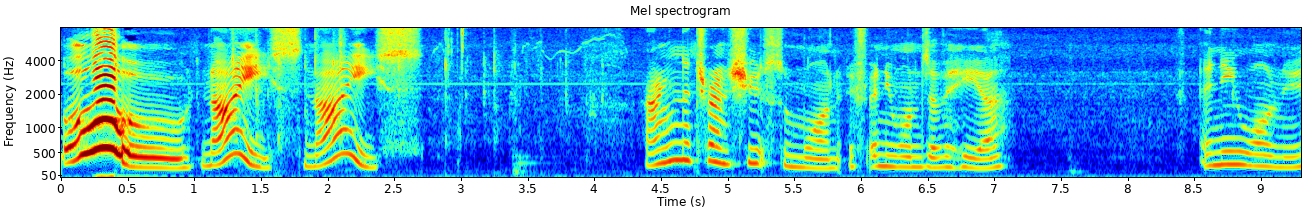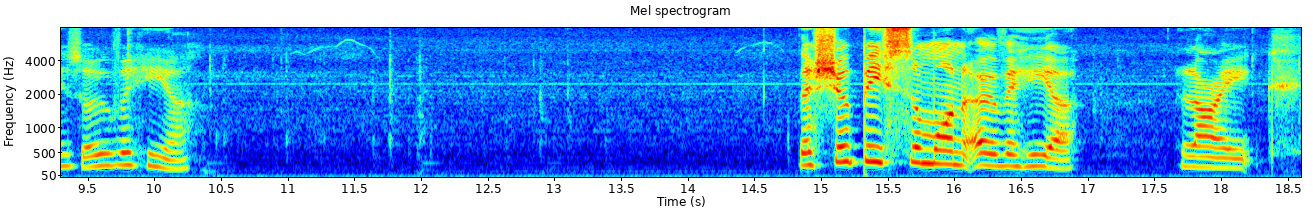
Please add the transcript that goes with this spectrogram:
Oh, nice, nice. I'm going to try and shoot someone if anyone's over here. If anyone is over here. There should be someone over here. Like,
